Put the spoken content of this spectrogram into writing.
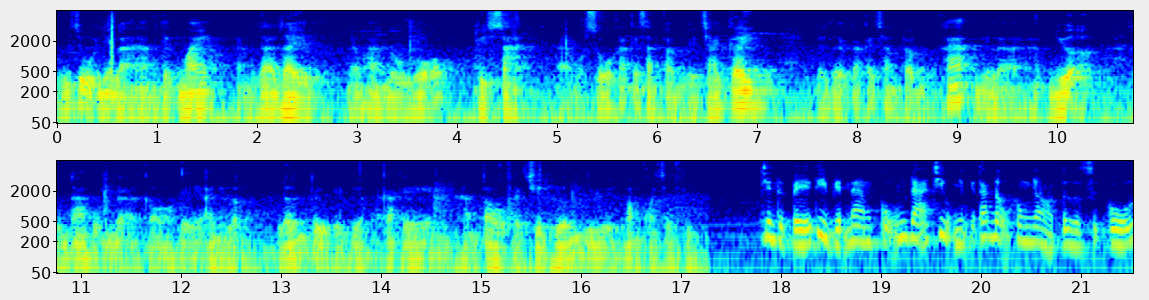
Ví dụ như là hàng dệt may, hàng da dày, nhóm hàng đồ gỗ, thủy sản, à, một số các cái sản phẩm về trái cây, rồi các cái sản phẩm khác như là hạt nhựa, chúng ta cũng đã có cái ảnh hưởng lớn từ cái việc các cái hãng tàu phải chuyển hướng đi vòng qua châu Phi. Trên thực tế thì Việt Nam cũng đã chịu những cái tác động không nhỏ từ sự cố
